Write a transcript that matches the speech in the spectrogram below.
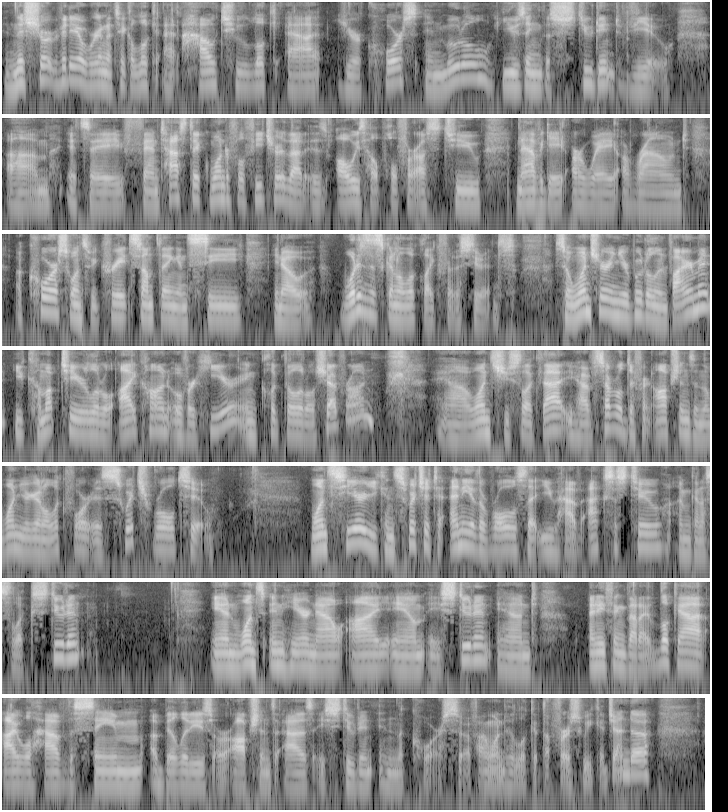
In this short video, we're going to take a look at how to look at your course in Moodle using the student view. Um, it's a fantastic, wonderful feature that is always helpful for us to navigate our way around a course once we create something and see, you know, what is this going to look like for the students? So once you're in your Moodle environment, you come up to your little icon over here and click the little chevron. Uh, once you select that, you have several different options, and the one you're going to look for is Switch Role To. Once here, you can switch it to any of the roles that you have access to. I'm going to select Student. And once in here now, I am a student, and anything that I look at, I will have the same abilities or options as a student in the course. So if I wanted to look at the first week agenda,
